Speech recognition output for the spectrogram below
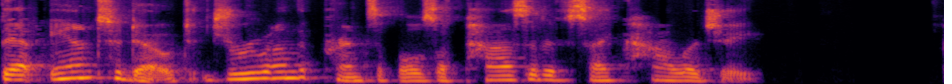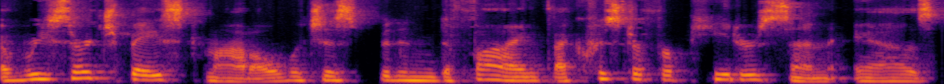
That antidote drew on the principles of positive psychology, a research based model which has been defined by Christopher Peterson as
